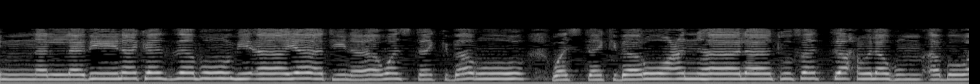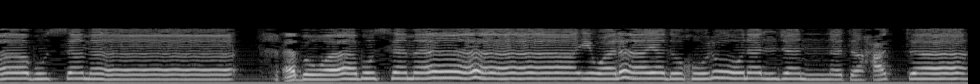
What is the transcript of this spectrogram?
إن الذين كذبوا بآياتنا واستكبروا واستكبروا عنها لا تفتح لهم أبواب السماء أبواب السماء ولا يدخلون الجنة حتى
